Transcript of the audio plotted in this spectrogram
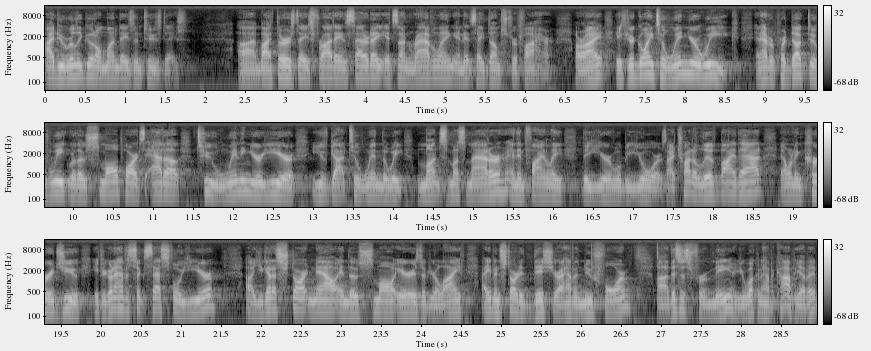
I do really good on Mondays and Tuesdays. Uh, and by Thursdays, Friday, and Saturday, it's unraveling and it's a dumpster fire. All right? If you're going to win your week and have a productive week where those small parts add up to winning your year, you've got to win the week. Months must matter, and then finally, the year will be yours. I try to live by that. And I want to encourage you if you're going to have a successful year, uh, you got to start now in those small areas of your life. I even started this year. I have a new form. Uh, this is for me. You're welcome to have a copy of it.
